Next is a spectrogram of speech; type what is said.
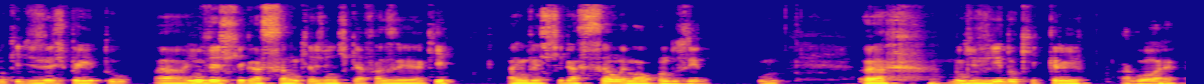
no que diz respeito à investigação que a gente quer fazer aqui. A investigação é mal conduzida. O indivíduo que crê agora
